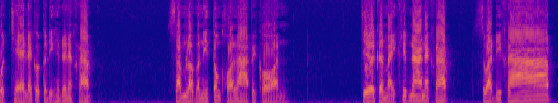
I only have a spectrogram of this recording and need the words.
กดแชร์และกดกระดิ่งให้ด้วยนะครับสำหรับวันนี้ต้องขอลาไปก่อน เจอกันใหม่คลิปหน้านะครับ สวัสดีครับ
